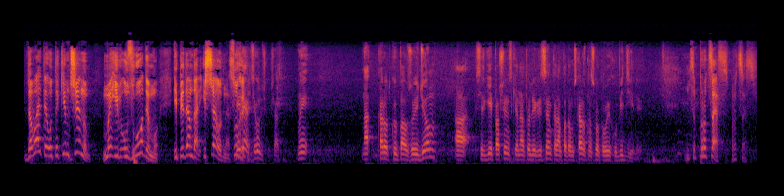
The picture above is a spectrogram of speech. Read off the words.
Давайте отаким чином ми і узгодимо, і підемо далі. І ще одне. Нет, Слухайте, нет, секундочку, сейчас. Мы на короткую паузу идем, а Сергей Пашинский и Анатолий Гриценко нам потом скажут, насколько вы их убедили. це процес. процес.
